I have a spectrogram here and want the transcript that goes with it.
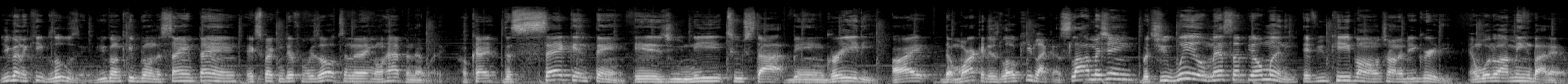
you're gonna keep losing. You're gonna keep doing the same thing, expecting different results, and it ain't gonna happen that way. Okay. The second thing is you need to stop being greedy. All right. The market is low key like a slot machine, but you will mess up your money if you keep on trying to be greedy. And what do I mean by that?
